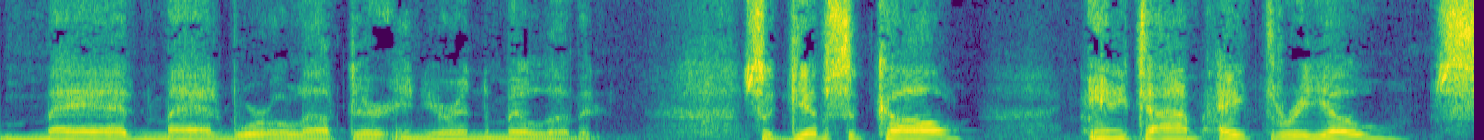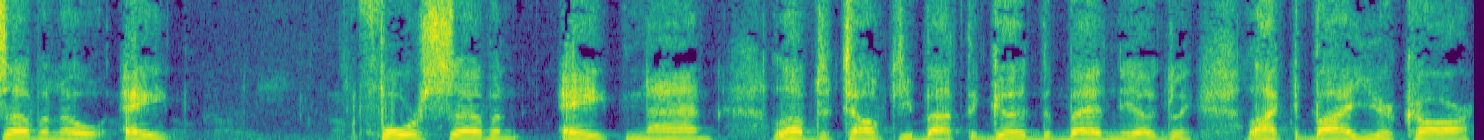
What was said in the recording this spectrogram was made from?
mad, mad world out there, and you're in the middle of it. So give us a call. Anytime 830 708 4789. Love to talk to you about the good, the bad, and the ugly. Like to buy your car.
